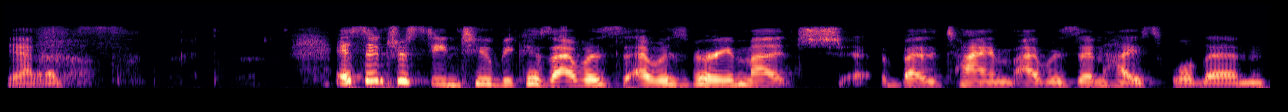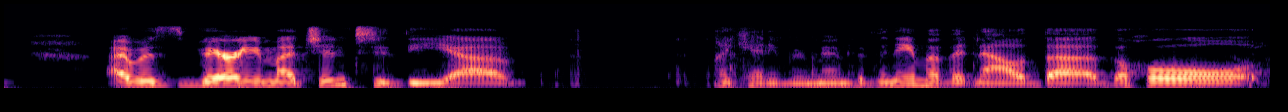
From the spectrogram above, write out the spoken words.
yeah, it's it's interesting too because I was I was very much by the time I was in high school then I was very much into the uh, I can't even remember the name of it now the the whole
